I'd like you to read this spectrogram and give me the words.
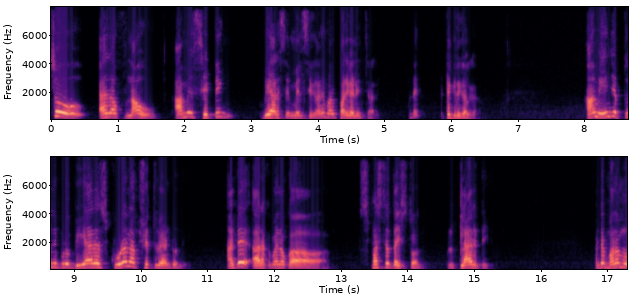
సో యాజ్ ఆఫ్ నౌ ఆమె సెట్టింగ్ బీఆర్ఎస్ ఎమ్మెల్సీగానే మనం పరిగణించాలి. అంటే టెక్నికల్గా ఆమె ఏం చెప్తుంది ఇప్పుడు? బీఆర్ఎస్ కూడా నాకు శత్రువే అంటుంది. అంటే ఆ రకమైన ఒక స్పష్టత ఇస్తోంది. క్లారిటీ అంటే మనము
